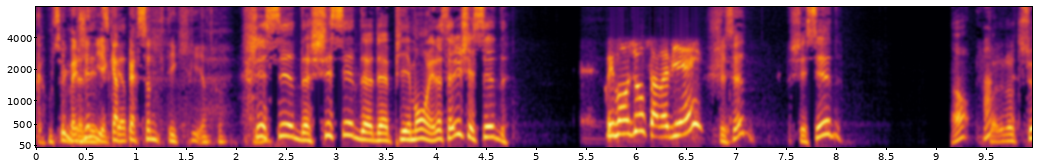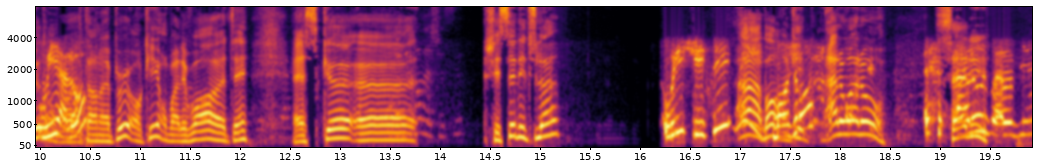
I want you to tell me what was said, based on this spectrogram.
comme ça. Imagine, il y a quatre personnes. qui t'écrivent, en tout cas. Chécide, Chécide de Piémont est là. Salut, Chécide. Oui, bonjour, ça va bien? Je sais. Chécide? Non, je suis pas là tout de suite. Oui, on va allô? attendre un peu. OK, on va aller voir. euh, Tiens, est-ce que... Euh... Chécide, es-tu là? Oui, je suis ici. Ah, bon. Bonjour. OK. Allô, allô. Salut. Allô, ça va bien?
